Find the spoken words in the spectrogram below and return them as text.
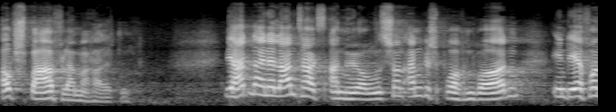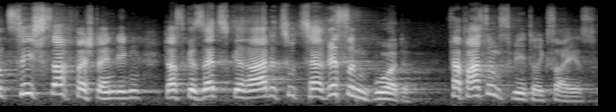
auf Sparflamme halten. Wir hatten eine Landtagsanhörung, das ist schon angesprochen worden, in der von zig Sachverständigen das Gesetz geradezu zerrissen wurde. Verfassungswidrig sei es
